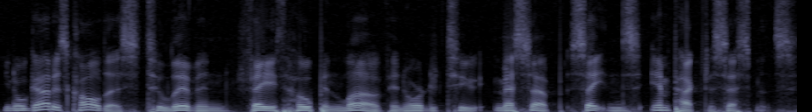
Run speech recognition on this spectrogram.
You know, God has called us to live in faith, hope, and love in order to mess up Satan's impact assessments.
